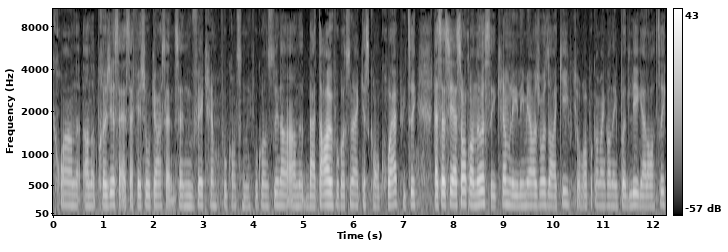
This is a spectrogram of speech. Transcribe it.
croient en, notre projet. Ça, fait chaud au cœur, ça, nous fait crème. Il faut continuer. Il faut continuer dans notre bataille, il faut continuer à qu'est-ce qu'on croit. Puis, tu sais, l'association qu'on a, c'est crème les, meilleurs joueurs de hockey. Puis, je comprends pas comment on n'a pas de ligue. Alors, tu sais,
